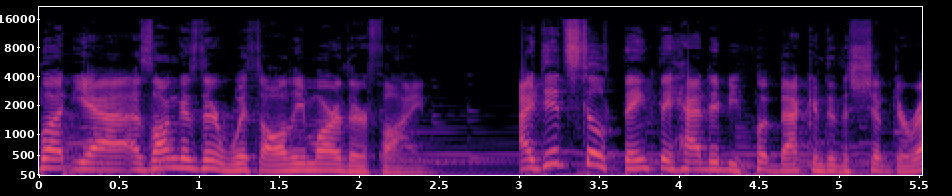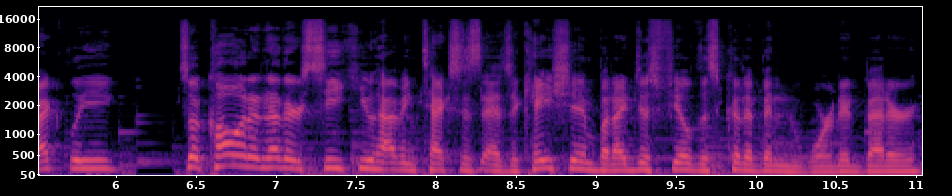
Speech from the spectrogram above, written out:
But yeah, as long as they're with Olimar, they're fine. I did still think they had to be put back into the ship directly, so call it another CQ having Texas education, but I just feel this could have been worded better.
